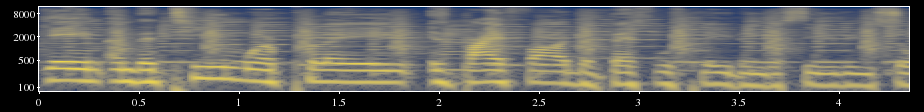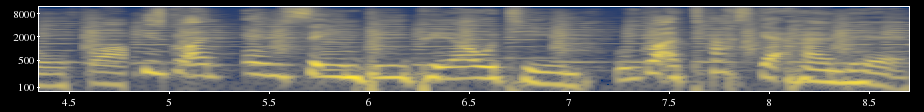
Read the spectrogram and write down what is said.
game and the team we're playing is by far the best we've played in the series so far. He's got an insane BPL team. We've got a task at hand here.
